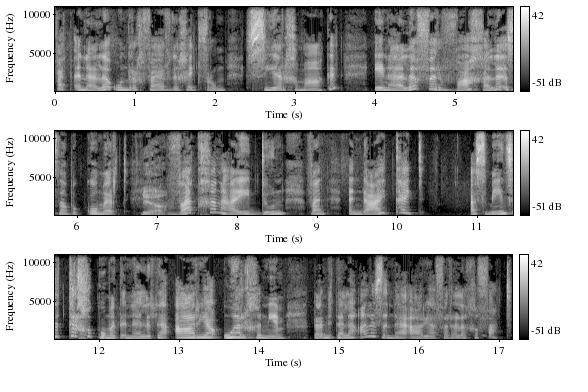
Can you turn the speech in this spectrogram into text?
wat in hulle onregverdigheid vir hom seer gemaak het en hulle verwag, hulle is nou bekommerd Ja. wat gaan hy doen want in daai tyd as mense teruggekom het en hulle het 'n area oorgeneem dan het hulle alles in daai area vir hulle gevat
